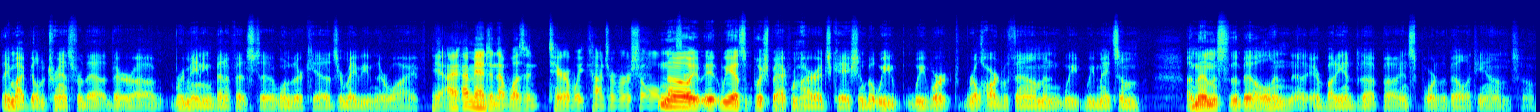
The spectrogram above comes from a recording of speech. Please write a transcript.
they might be able to transfer that, their uh, remaining benefits to one of their kids or maybe even their wife. Yeah, I, I imagine that wasn't terribly controversial. No, it? It, it, we had some pushback from higher education, but we, we worked real hard with them and we, we made some amendments to the bill, and uh, everybody ended up uh, in support of the bill at the end. So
